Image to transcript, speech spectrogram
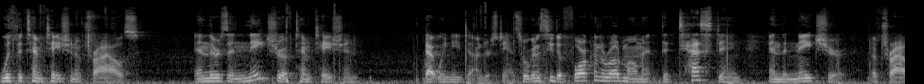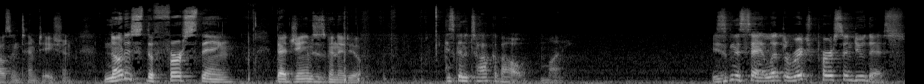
with the temptation of trials, and there's a nature of temptation that we need to understand. So we're going to see the fork in the road moment, the testing, and the nature of trials and temptation. Notice the first thing that James is going to do. He's going to talk about money. He's going to say, let the rich person do this.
